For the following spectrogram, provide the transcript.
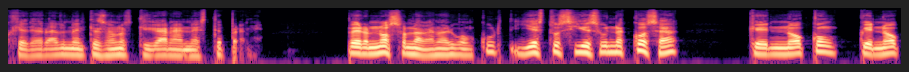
generalmente son los que ganan este premio. Pero no solo ganó el Goncourt. Y esto sí es una cosa que no, con, que no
